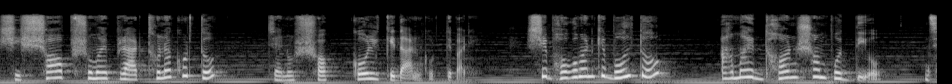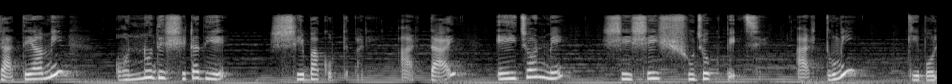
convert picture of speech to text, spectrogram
সে সব সময় প্রার্থনা করত যেন সকলকে দান করতে পারে। সে ভগবানকে বলতো, আমায় ধন সম্পদ দিও, যাতে আমি অন্যদের সেটা দিয়ে সেবা করতে পারি। আর তাই এই জন্মে সে সেই সুযোগ পেয়েছে। আর তুমি কেবল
